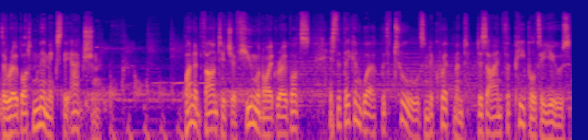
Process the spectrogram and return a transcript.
the robot mimics the action. One advantage of humanoid robots is that they can work with tools and equipment designed for people to use.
